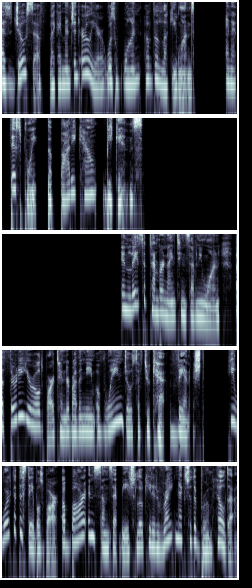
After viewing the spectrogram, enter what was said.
as Joseph, like I mentioned earlier, was one of the lucky ones. And at this point, the body count begins. In late September 1971, a 30 year old bartender by the name of Wayne Joseph Dukette vanished. He worked at the Stables Bar, a bar in Sunset Beach located right next to the Broomhilda.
